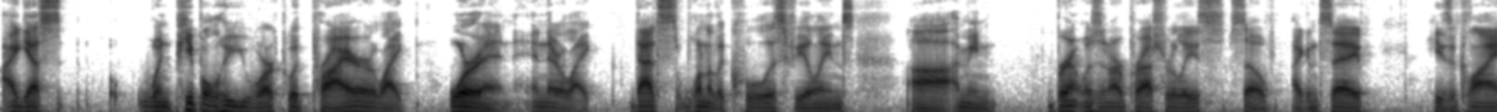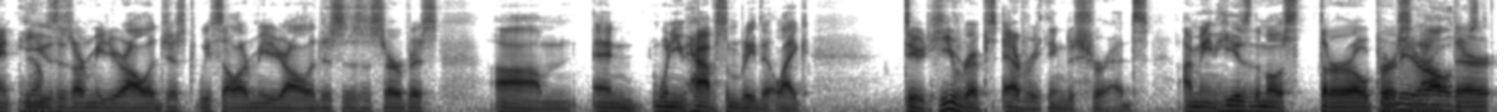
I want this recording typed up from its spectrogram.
I guess when people who you worked with prior are like we're in, and they're like that's one of the coolest feelings. Uh, I mean, Brent was in our press release, so I can say he's a client. He uses our meteorologist. We sell our meteorologist as a service. Um, and when you have somebody that like, dude, he rips everything to shreds. I mean, he is the most thorough person out there.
